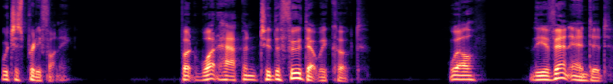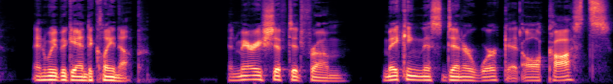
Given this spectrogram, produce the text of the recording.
which is pretty funny. But what happened to the food that we cooked? Well, the event ended and we began to clean up. And Mary shifted from making this dinner work at all costs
